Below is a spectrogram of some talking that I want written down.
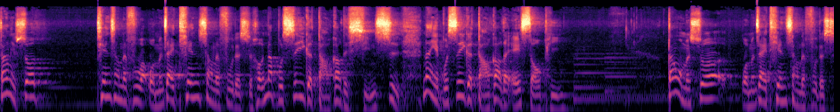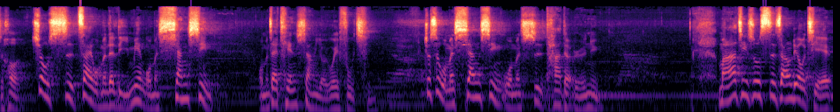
当你说“天上的父啊，我们在天上的父”的时候，那不是一个祷告的形式，那也不是一个祷告的 SOP。当我们说“我们在天上的父”的时候，就是在我们的里面，我们相信我们在天上有一位父亲，就是我们相信我们是他的儿女。马拉基书四章六节，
